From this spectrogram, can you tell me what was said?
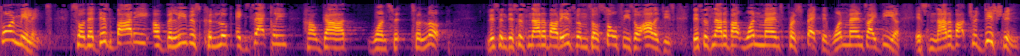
formulate so that this body of believers can look exactly how God wants it to look. Listen, this is not about isms or sophies or ologies. This is not about one man's perspective, one man's idea. It's not about tradition.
